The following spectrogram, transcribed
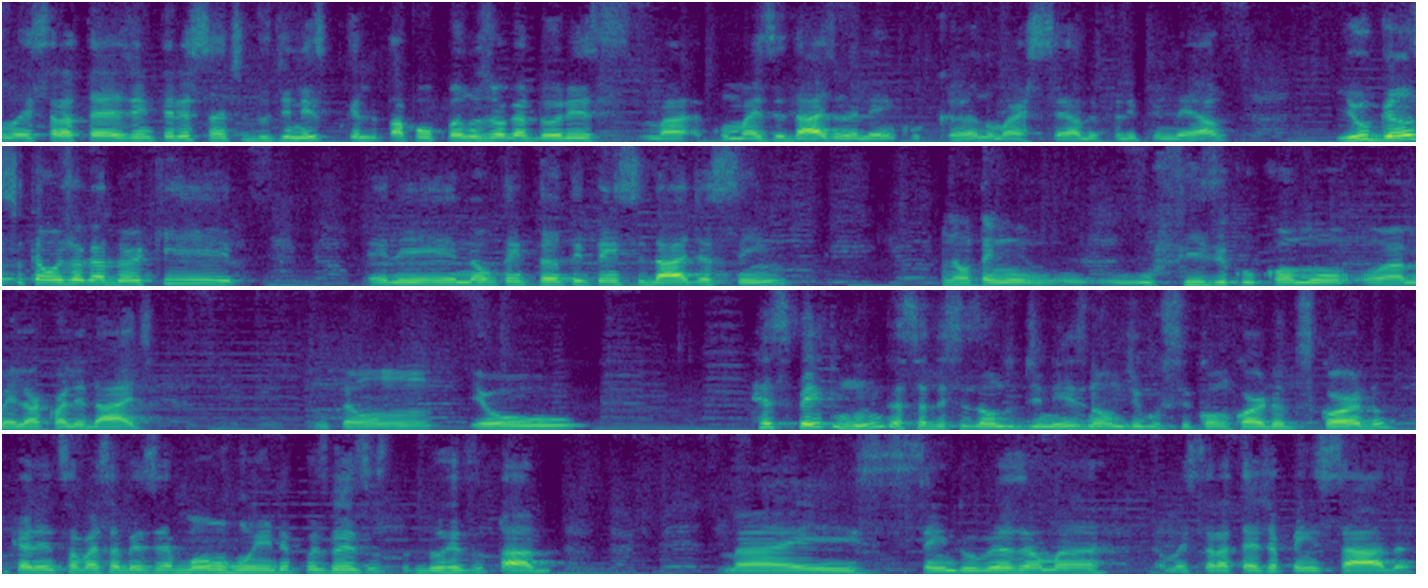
uma estratégia interessante do Diniz, porque ele está poupando os jogadores com mais idade no elenco, Cano, Marcelo e Felipe Melo. E o Ganso, que é um jogador que ele não tem tanta intensidade assim, não tem o, o físico como a melhor qualidade. Então, eu respeito muito essa decisão do Diniz, não digo se concordo ou discordo, porque a gente só vai saber se é bom ou ruim depois do, resu do resultado. Mas, sem dúvidas, é uma, é uma estratégia pensada.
